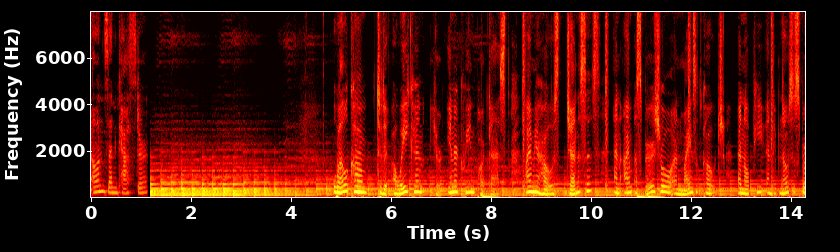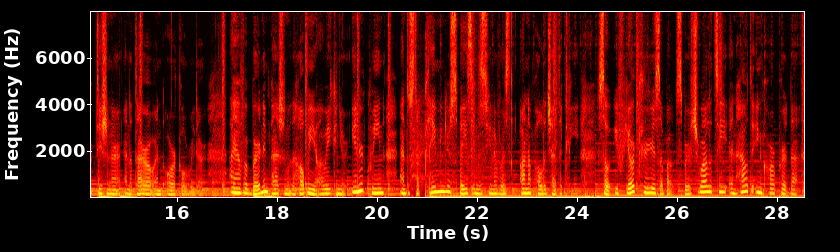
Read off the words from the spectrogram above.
on Zencastr. Welcome to the Awaken Your Inner Queen podcast. I'm your host, Genesis, and I'm a spiritual and mindset coach, NLP and hypnosis practitioner, and a tarot and oracle reader. I have a burning passion with helping you awaken your inner queen and to start claiming your space in this universe unapologetically. So, if you're curious about spirituality and how to incorporate that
